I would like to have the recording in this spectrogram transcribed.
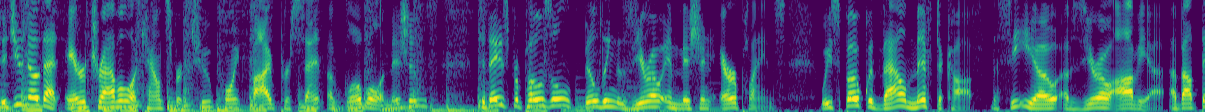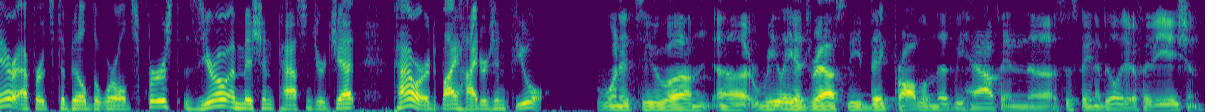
Did you know that air travel accounts for 2.5% of global emissions? Today's proposal building zero emission airplanes. We spoke with Val Miftakhov, the CEO of ZeroAvia, about their efforts to build the world's first zero emission passenger jet powered by hydrogen fuel wanted to um, uh, really address the big problem that we have in uh, sustainability of aviation.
